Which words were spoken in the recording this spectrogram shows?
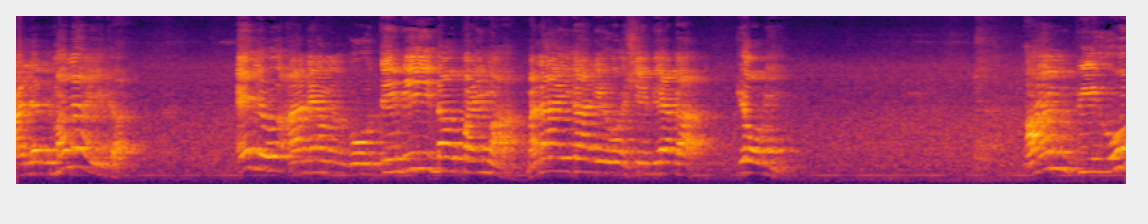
على الملائكة အဲ့လိုအာဒမ်ကိုတင်ပြီးနောက်ပိုင်းမှာမလာယကာတွေကိုအရှင်ဘုရားကပြောပြီးအမ်ဘီအို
